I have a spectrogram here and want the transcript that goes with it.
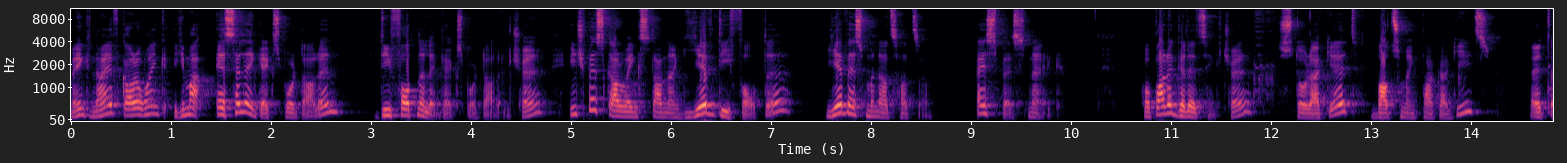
մենք նաև կարող ենք հիմա էսել ենք export արել, default-ն էլ ենք export արել, չէ՞։ Ինչպես կարող ենք ստանանք եւ default-ը եւ այս մնացածը։ Այսպես, նայեք։ Հոպարը գրեցինք, չէ՞։ Ստորակետ, բացում ենք փակագից, այդ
